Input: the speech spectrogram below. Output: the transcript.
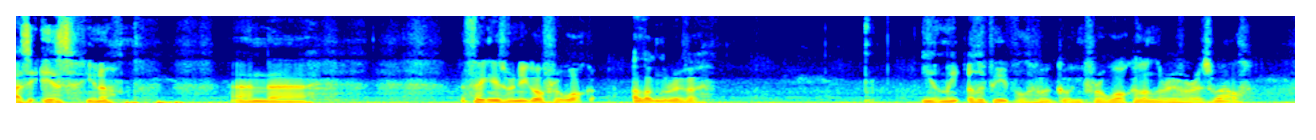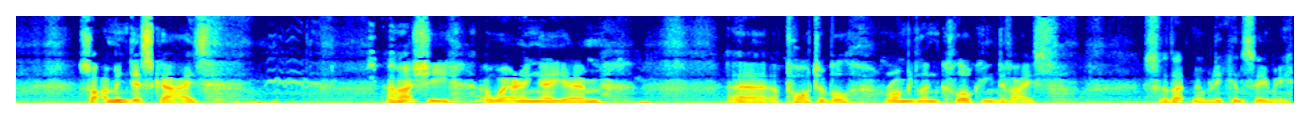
as it is, you know, and. Uh, the thing is, when you go for a walk along the river, you'll meet other people who are going for a walk along the river as well. So I'm in disguise. I'm actually wearing a, um, uh, a portable Romulan cloaking device so that nobody can see me.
